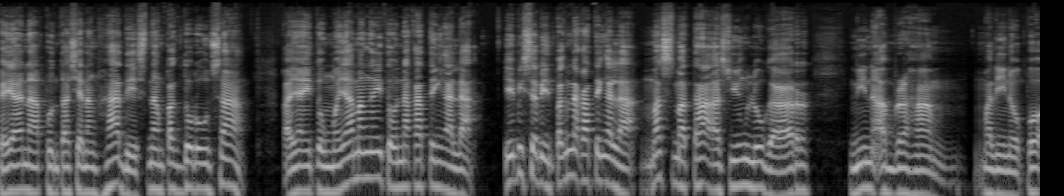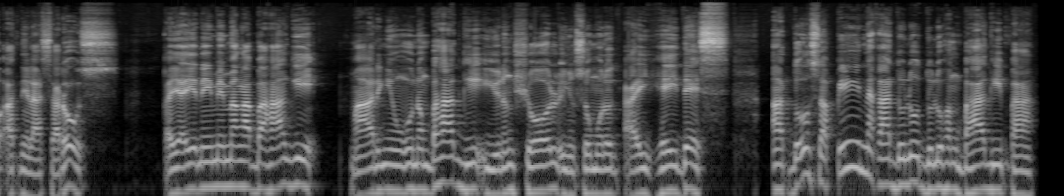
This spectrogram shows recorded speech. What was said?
Kaya napunta siya ng Hades ng pagdurusa. Kaya itong mayamang ito nakatingala. Ibig sabihin, pag nakatingala, mas mataas yung lugar ni na Abraham, malinaw po, at ni Lazarus. Kaya yun ay may mga bahagi. Maaring yung unang bahagi, yun ang Sheol, yung sumunod ay Hades. At doon sa pinakadulo-duluhang bahagi pa,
